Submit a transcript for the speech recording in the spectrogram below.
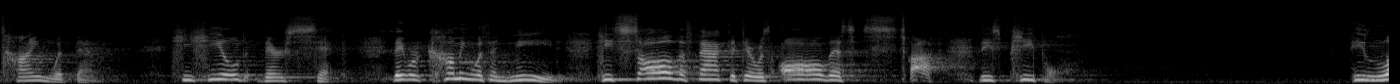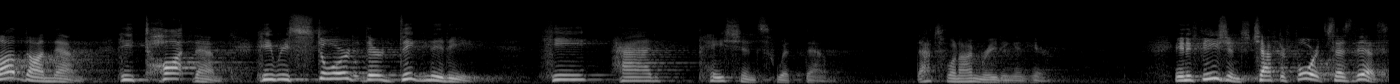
time with them. He healed their sick. They were coming with a need. He saw the fact that there was all this stuff, these people. He loved on them. He taught them. He restored their dignity. He had patience with them. That's what I'm reading in here. In Ephesians chapter 4, it says this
